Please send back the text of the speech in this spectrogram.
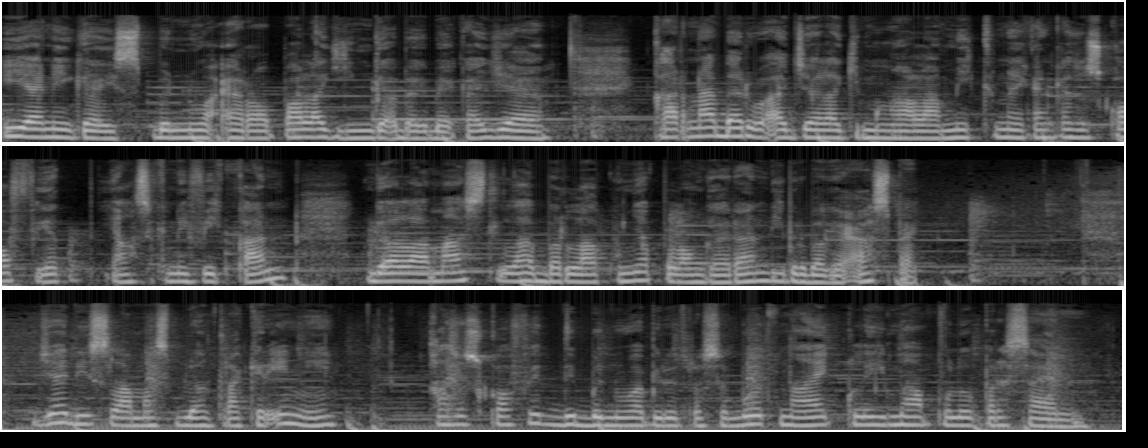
Iya nih guys, benua Eropa lagi nggak baik-baik aja. Karena baru aja lagi mengalami kenaikan kasus COVID yang signifikan gak lama setelah berlakunya pelonggaran di berbagai aspek. Jadi selama sebulan terakhir ini, kasus COVID di benua biru tersebut naik 50%.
